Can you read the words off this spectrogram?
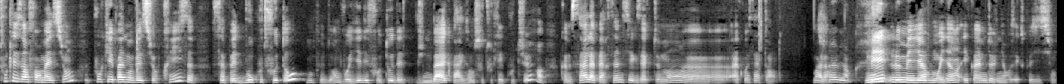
toutes les informations pour qu'il n'y ait pas de mauvaise surprise. Ça peut être beaucoup de photos. On peut envoyer des photos d'une bague, par exemple, sous toutes les coutures. Comme ça, la personne sait exactement à quoi s'attendre. Voilà. Très bien. Mais le meilleur moyen est quand même de venir aux expositions.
